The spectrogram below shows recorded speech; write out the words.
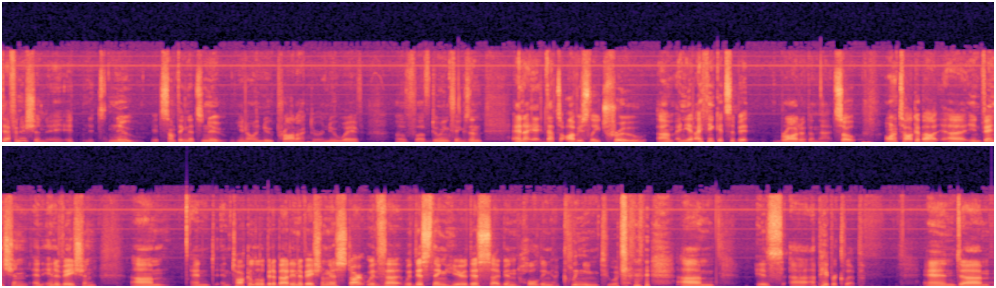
definition. It, it, it's new. It's something that's new, you know, a new product or a new way of, of, of doing things. And, and I, that's obviously true, um, and yet I think it's a bit broader than that. So I want to talk about uh, invention and innovation. Um, and, and talk a little bit about innovation. I'm going to start with, uh, with this thing here. This, I've been holding, uh, clinging to it, um, is uh, a paper clip. And um,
